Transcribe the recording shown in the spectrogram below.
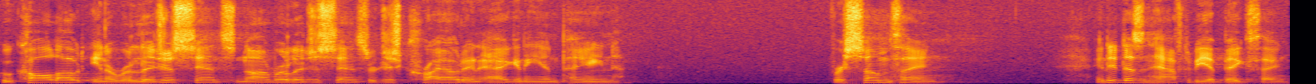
who call out in a religious sense, non religious sense, or just cry out in agony and pain, for something. And it doesn't have to be a big thing.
